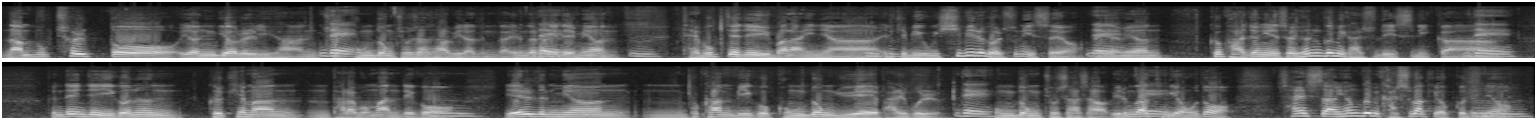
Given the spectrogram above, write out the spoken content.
남북 철도 연결을 위한 네. 공동 조사 사업이라든가 이런 걸 네. 하게 되면 대북 제재 위반 아니냐 이렇게 미국이 시비를 걸 수는 있어요. 네. 왜냐하면 그 과정에서 현금이 갈 수도 있으니까. 네. 근데 이제 이거는 그렇게만 음, 바라보면 안 되고 음. 예를 들면 음, 북한 미국 공동 유해 발굴, 네. 공동 조사 사업 이런 것 같은 네. 경우도 사실상 현금이 갈 수밖에 없거든요. 음.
